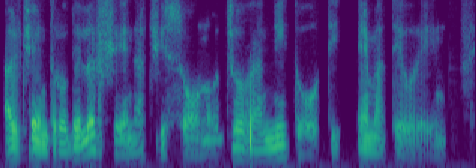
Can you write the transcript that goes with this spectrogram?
Al centro della scena ci sono Giovanni Toti e Matteo Renzi.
